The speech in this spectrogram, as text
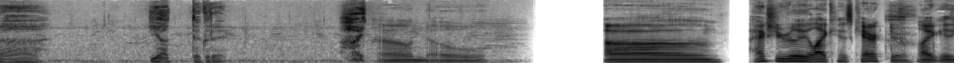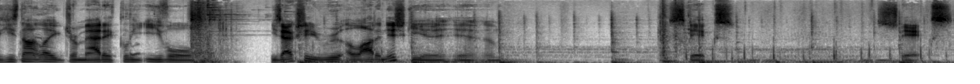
なあやってくれはい Oh no Um I actually really like his character like he's not like dramatically evil he's actually a lot of Nishiki in, in him sticks sticks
